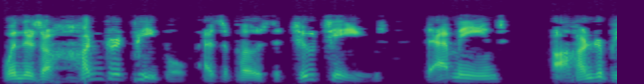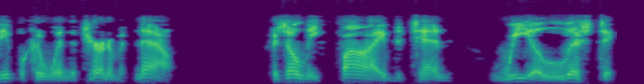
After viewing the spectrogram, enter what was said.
When there's a hundred people as opposed to two teams, that means a hundred people can win the tournament. Now, there's only five to ten realistic,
